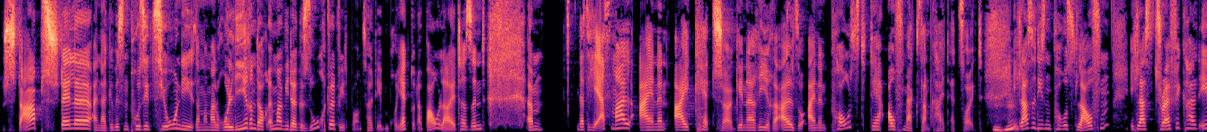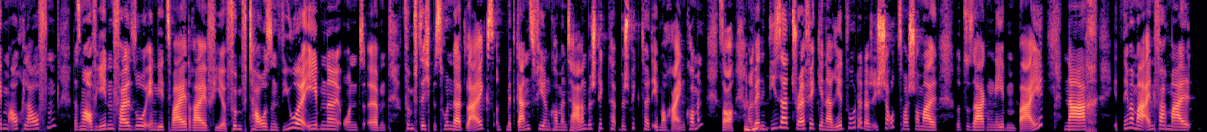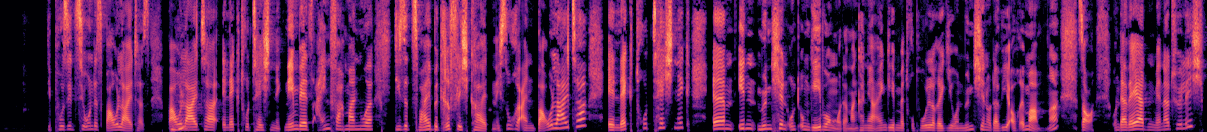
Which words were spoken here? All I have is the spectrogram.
Stabsstelle, einer gewissen Position, die, sagen wir mal, rollierend auch immer wieder gesucht wird, wie es bei uns halt eben Projekt- oder Bauleiter sind, ähm, dass ich erstmal einen Eye-Catcher generiere, also einen Post, der Aufmerksamkeit erzeugt. Mhm. Ich lasse diesen Post laufen. Ich lasse Traffic halt eben auch laufen, dass man auf jeden Fall so in die zwei, drei, vier, 5.000 Viewer-Ebene und ähm, 50 bis 100 Likes und mit ganz vielen Kommentaren bestickt, bespickt halt eben auch reinkommen. So, mhm. und wenn dieser Traffic generiert wurde, ich schaue zwar schon mal sozusagen nebenbei nach, jetzt nehmen wir mal einfach mal die Position des Bauleiters. Mhm. Bauleiter, mhm. Elektrotechnik. Nehmen wir jetzt einfach mal nur diese zwei Begrifflichkeiten. Ich suche einen Bauleiter, Elektrotechnik ähm, in München und Umgebung. Oder man kann ja eingeben Metropolregion München oder wie auch immer. Ne? So, und da werden wir natürlich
